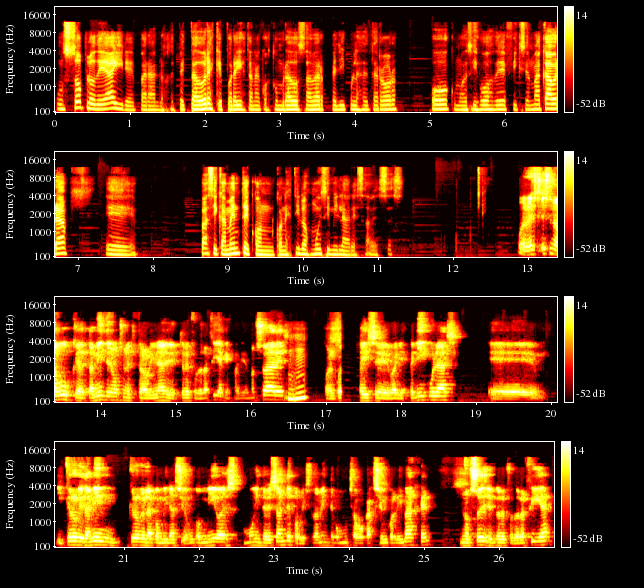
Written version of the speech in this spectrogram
un soplo de aire para los espectadores que por ahí están acostumbrados a ver películas de terror o, como decís vos, de ficción macabra, eh, básicamente con, con, estilos muy similares a veces. Bueno, es, es, una búsqueda. También tenemos un extraordinario director de fotografía, que es Mariano Suárez, con el cual hice varias películas. Eh, y creo que también creo que la combinación conmigo es muy interesante porque yo también tengo mucha vocación con la imagen. No soy director de fotografía,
